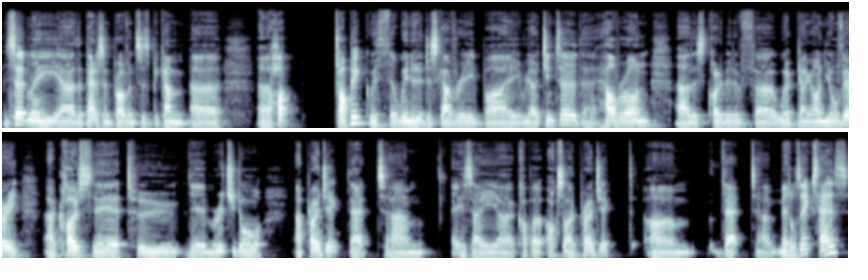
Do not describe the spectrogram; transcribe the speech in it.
And certainly, uh, the Paterson province has become uh, a hot topic with the Winu discovery by Rio Tinto, the Havieron. Uh, there's quite a bit of work going on. You're very close there to the Maroochydore uh, project that um, is a uh, copper oxide project um, that uh, Metals X has,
